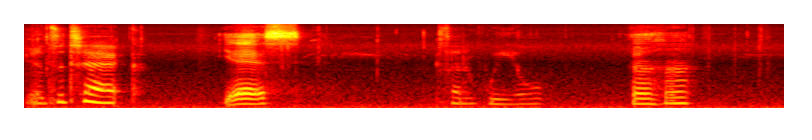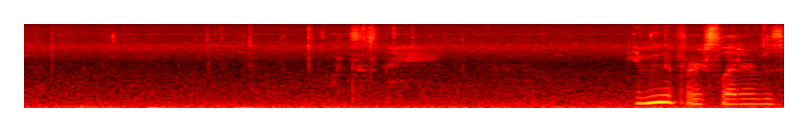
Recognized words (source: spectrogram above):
It's a tech. Yes. That a wheel? Uh huh. What's his name? Give me the first letter of his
